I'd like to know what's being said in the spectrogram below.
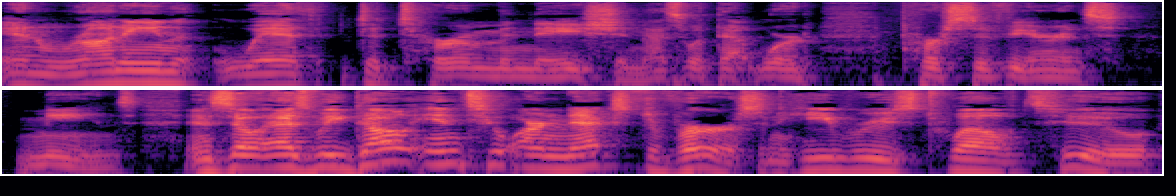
and running with determination. That's what that word perseverance means. And so as we go into our next verse in Hebrews 12 2,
